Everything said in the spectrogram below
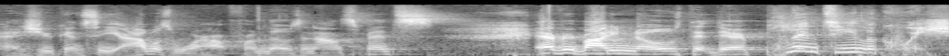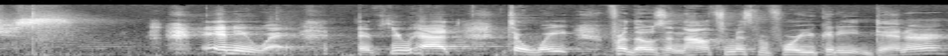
as you can see, I was wore out from those announcements. Everybody knows that they're plenty loquacious. Anyway, if you had to wait for those announcements before you could eat dinner,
